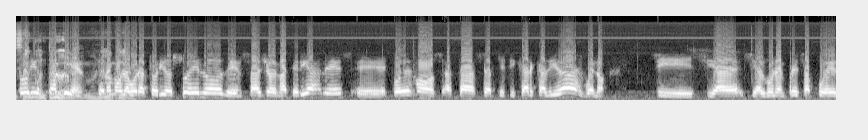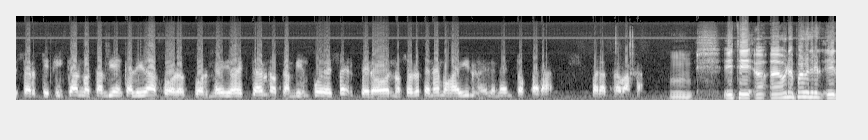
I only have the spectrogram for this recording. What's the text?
control. también. digamos, ¿no? Tenemos Claro. laboratorio de suelo, de ensayo de materiales, eh, podemos hasta certificar calidad. Bueno, si, si, ha- si alguna empresa puede certificarnos también calidad por, por medios externos, también puede ser, pero nosotros tenemos ahí los elementos para, para trabajar. Mm. Este, ahora, Pablo, eh,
